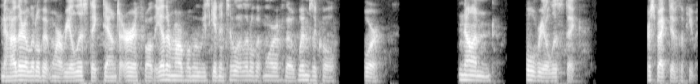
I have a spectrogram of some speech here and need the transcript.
You know how they're a little bit more realistic, down to earth, while the other Marvel movies get into a little bit more of the whimsical or non full realistic perspectives of human.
